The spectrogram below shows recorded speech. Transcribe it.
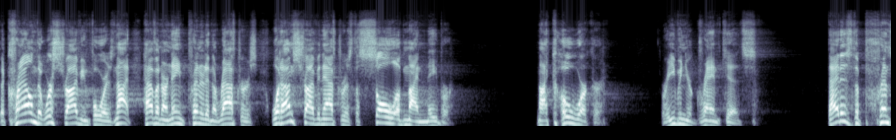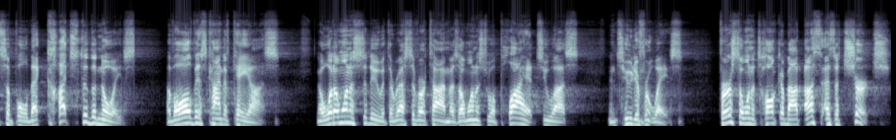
The crown that we're striving for is not having our name printed in the rafters. What I'm striving after is the soul of my neighbor, my coworker, or even your grandkids. That is the principle that cuts through the noise of all this kind of chaos. Now, what I want us to do with the rest of our time is I want us to apply it to us in two different ways. First, I want to talk about us as a church,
